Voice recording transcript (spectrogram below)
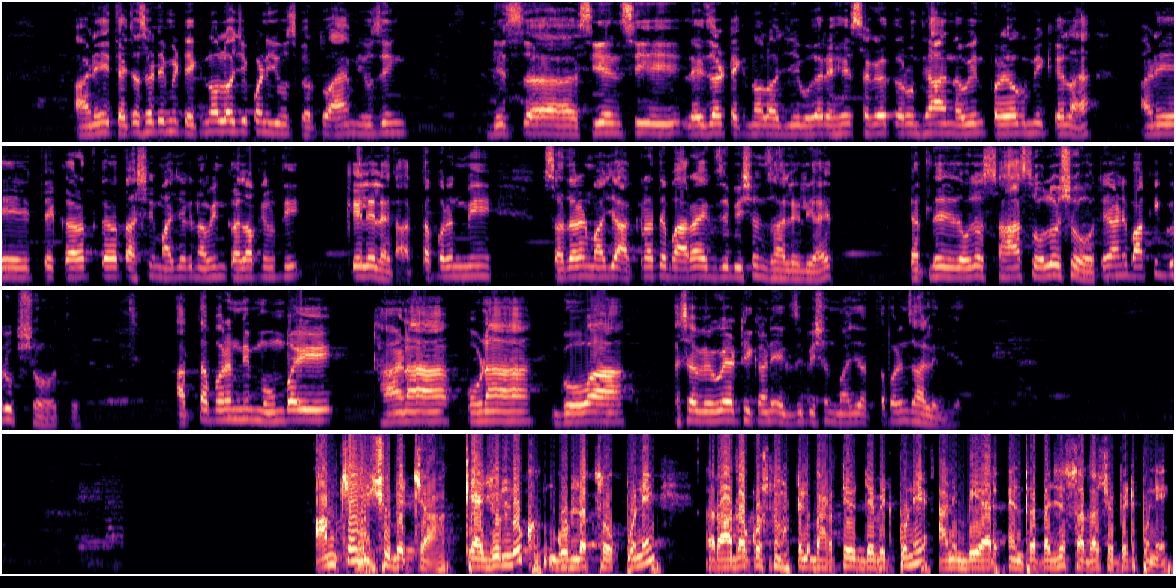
आणि त्याच्यासाठी मी टेक्नॉलॉजी पण यूज करतो. I am using this C N C laser technology वगैरे हे सगळं करून ह्या नवीन प्रयोग मी केला. आणि ते करत करत अशी माझी एक नवीन कलाकृती केलेल्या आहेत. आत्तापर्यंत मी साधारण माझी अकरा ते बारा एक्झिबिशन झालेली आहेत. त्यातले जवळजवळ सहा सोलो शो होते आणि बाकी ग्रुप शो होते. आत्तापर्यंत मी मुंबई ठाणा पुणा गोवा अशा वेगवेगळ्या ठिकाणी एक्झिबिशन माझी आत्तापर्यंत झालेली आहेत. आमच्याही शुभेच्छा. Casual look Good Luck Chowk Pune. Radhakrishna hotel Bharatiya Vidyapeeth Pune आणि B R enterprises Sadashivpeth Pune.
